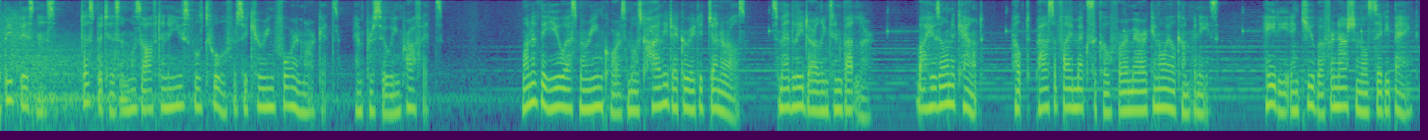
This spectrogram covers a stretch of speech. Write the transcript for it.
big business, despotism was often a useful tool for securing foreign markets and pursuing profits. One of the U.S. Marine Corps' most highly decorated generals, Smedley Darlington Butler, by his own account, helped pacify Mexico for American oil companies, Haiti and Cuba for National City Bank,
